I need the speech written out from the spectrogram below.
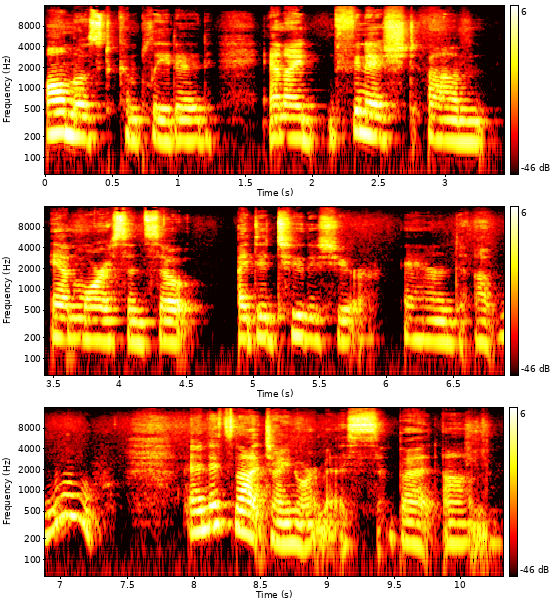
almost completed. And I finished um, Anne Morrison, so I did two this year. And uh, woo, and it's not ginormous, but um,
